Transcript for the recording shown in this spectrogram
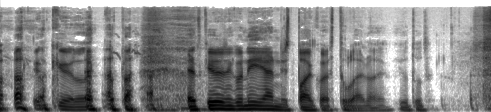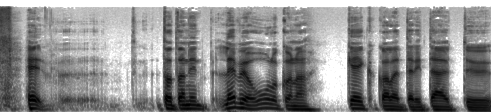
kyllä. että tota, et kyllä niinku niin jännistä paikoista tulee noin jutut. Hei, tota niin, levy on ulkona, keikkakalenteri täyttyy,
